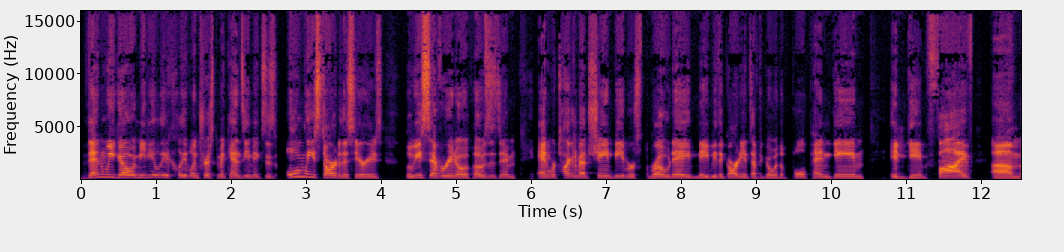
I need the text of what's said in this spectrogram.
Then we go immediately to Cleveland. Triston McKenzie makes his only start of the series. Luis Severino opposes him. And we're talking about Shane Bieber's throw day. Maybe the Guardians have to go with a bullpen game in game five. Um,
